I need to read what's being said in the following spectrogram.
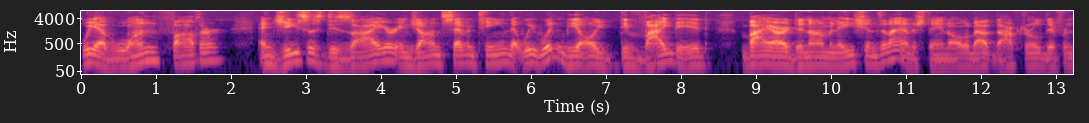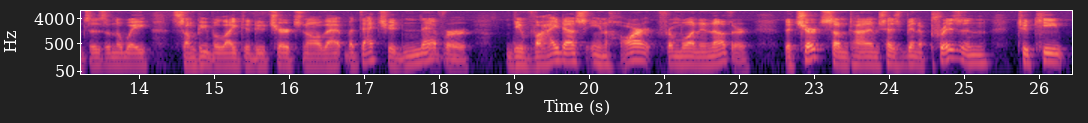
We have one Father. And Jesus' desire in John 17 that we wouldn't be all divided by our denominations. And I understand all about doctrinal differences and the way some people like to do church and all that, but that should never divide us in heart from one another. The church sometimes has been a prison to keep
